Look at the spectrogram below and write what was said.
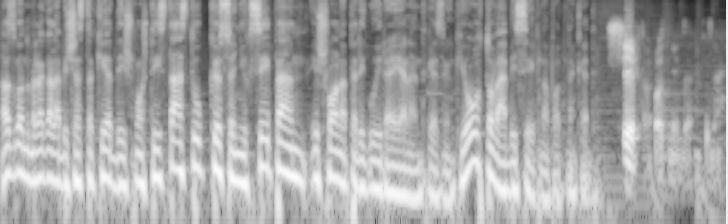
Azt gondolom, legalábbis ezt a kérdést most tisztáztuk. Köszönjük szépen, és holnap pedig újra jelentkezünk. Jó, további szép napot neked! Szép napot mindenkinek!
